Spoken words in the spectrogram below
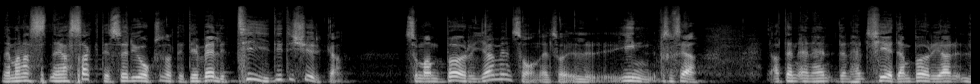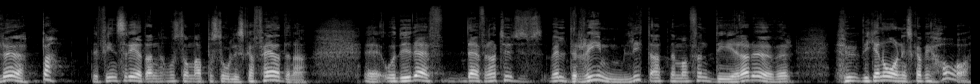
när, man har, när jag sagt det så är det ju också så att det är väldigt tidigt i kyrkan som man börjar med en sån, eller, in, vad ska jag säga, att den, den, här, den här kedjan börjar löpa. Det finns redan hos de apostoliska fäderna. Eh, och det är därför, därför naturligtvis väldigt rimligt att när man funderar över hur, vilken ordning ska vi ha,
